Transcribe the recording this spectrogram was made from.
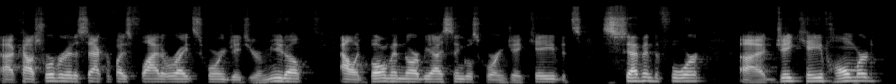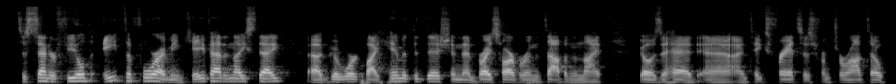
uh, Kyle Schwarber hit a sacrifice fly to right, scoring JT Realmuto. Alec Bohm an RBI single, scoring Jake Cave. It's seven to four. Uh, Jake Cave homered to center field, eight to four. I mean, Cave had a nice day. Uh, good work by him at the dish, and then Bryce Harper in the top of the ninth goes ahead uh, and takes Francis from Toronto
